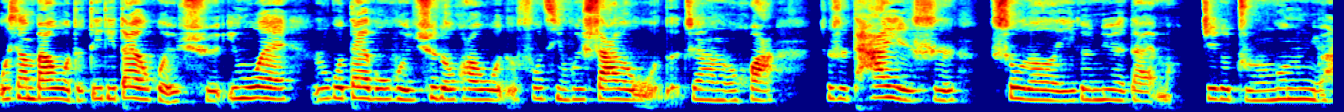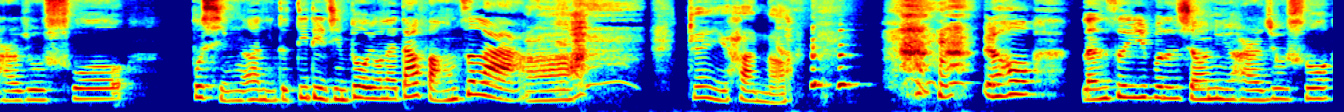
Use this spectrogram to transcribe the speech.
我想把我的弟弟带回去，因为如果带不回去的话，我的父亲会杀了我的。这样的话，就是他也是受到了一个虐待嘛。”这个主人公的女孩就说：“不行啊，你的弟弟已经被我用来搭房子啦！”啊，真遗憾呢。然后。蓝色衣服的小女孩就说：“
